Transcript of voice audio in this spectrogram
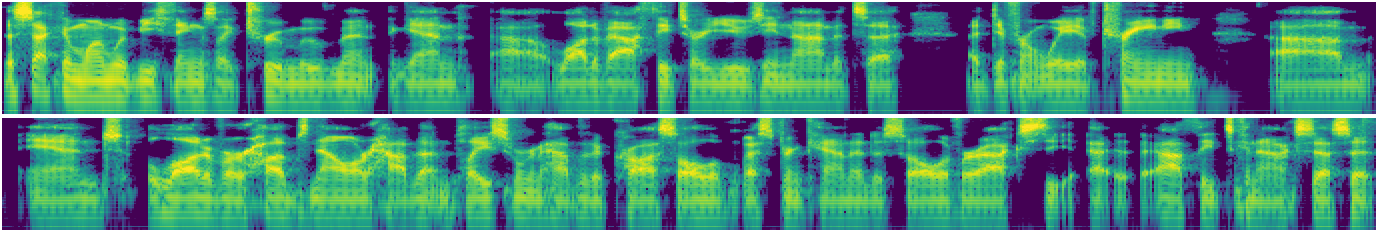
The second one would be things like true movement. Again, uh, a lot of athletes are using that. It's a, a different way of training. Um, and a lot of our hubs now are have that in place. We're going to have it across all of Western Canada, so all of our athletes can access it.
